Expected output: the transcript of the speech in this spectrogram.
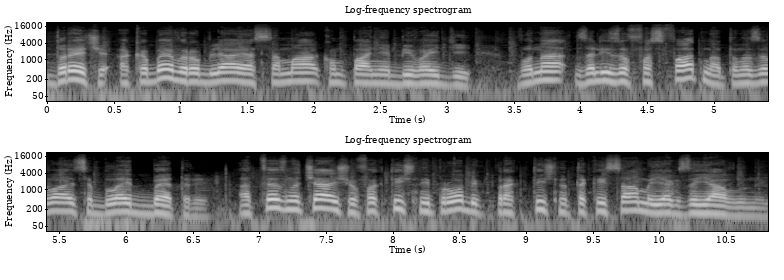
До речі, АКБ виробляє сама компанія BYD. Вона залізофосфатна та називається Blade Battery. А це означає, що фактичний пробіг практично такий самий, як заявлений.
